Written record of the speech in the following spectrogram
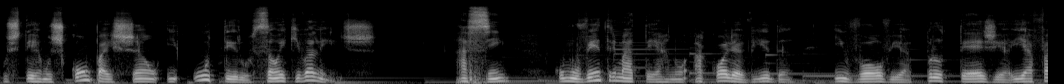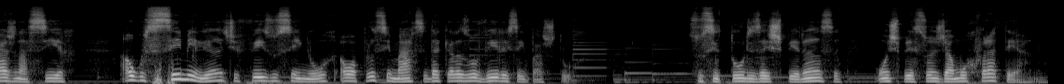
os termos compaixão e útero são equivalentes. Assim, como o ventre materno acolhe a vida, envolve-a, protege-a e a faz nascer, algo semelhante fez o Senhor ao aproximar-se daquelas ovelhas sem pastor suscitou-lhes a esperança com expressões de amor fraterno.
